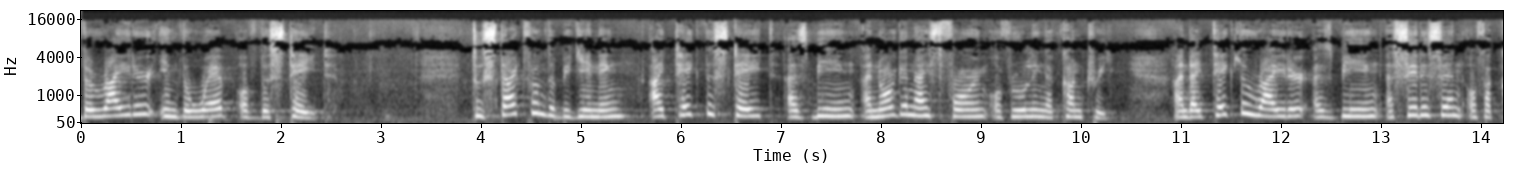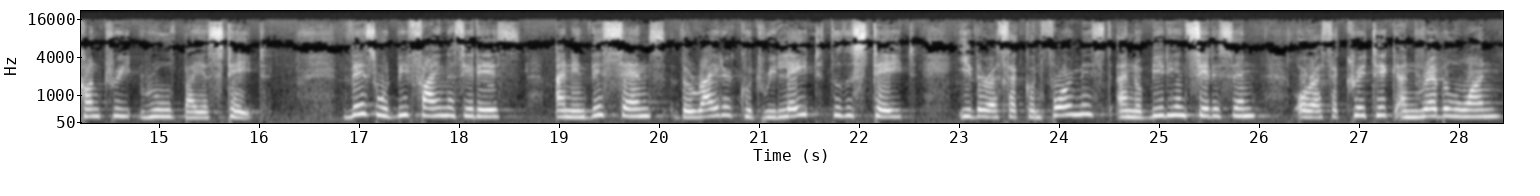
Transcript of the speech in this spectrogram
the writer in the web of the state. To start from the beginning, I take the state as being an organized form of ruling a country, and I take the writer as being a citizen of a country ruled by a state. This would be fine as it is, and in this sense, the writer could relate to the state either as a conformist and obedient citizen, or as a critic and rebel one,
